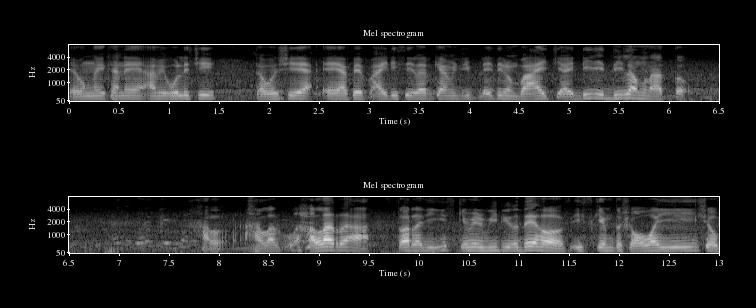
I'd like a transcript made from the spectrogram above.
এবং এখানে আমি বলেছি, তারপর সে অ্যাপে আইডি সেলারকে আমি রিপ্লাই দিলাম, ভাই আইডি দিলাম না তো। হাল- হালার হালারা তোরা যে স্কেমের ভিডিও দেহ স্কেম তো সবাই সব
